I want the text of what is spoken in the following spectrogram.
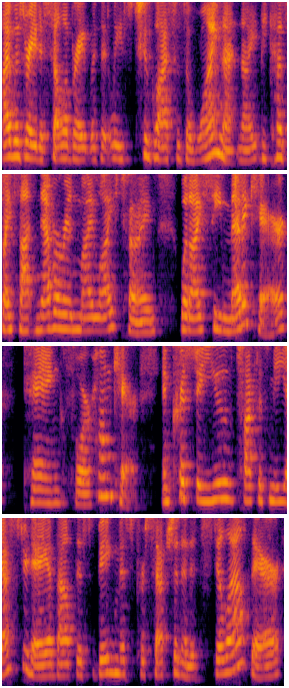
I was ready to celebrate with at least two glasses of wine that night because I thought never in my lifetime would I see Medicare paying for home care. And Krista, you talked with me yesterday about this big misperception, and it's still out there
